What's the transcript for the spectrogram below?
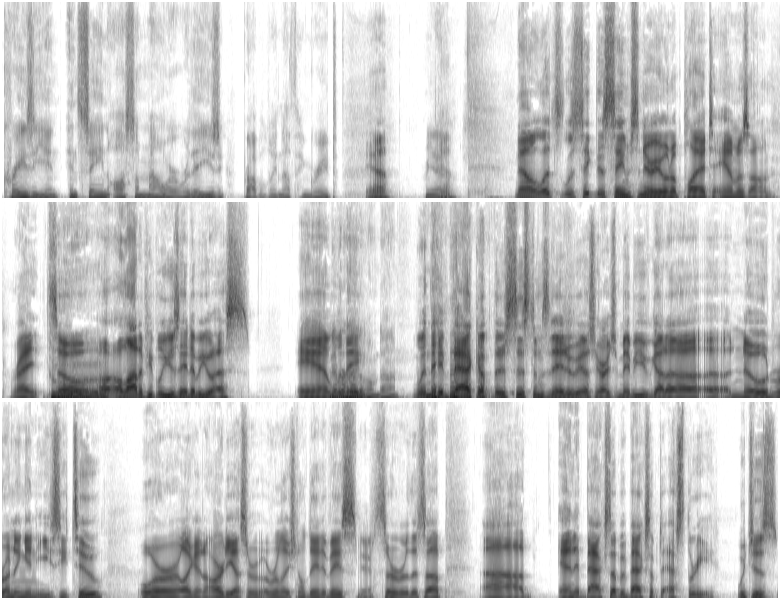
crazy and insane awesome malware were they using probably nothing great Yeah. you know Now let's let's take this same scenario and apply it to Amazon, right? So a, a lot of people use AWS, and never when they them when they back up their systems in AWS, all right, so maybe you've got a, a, a node running in EC2 or like an RDS or a relational database Yeah. server that's up, uh, and it backs up. It backs up to S3, which is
